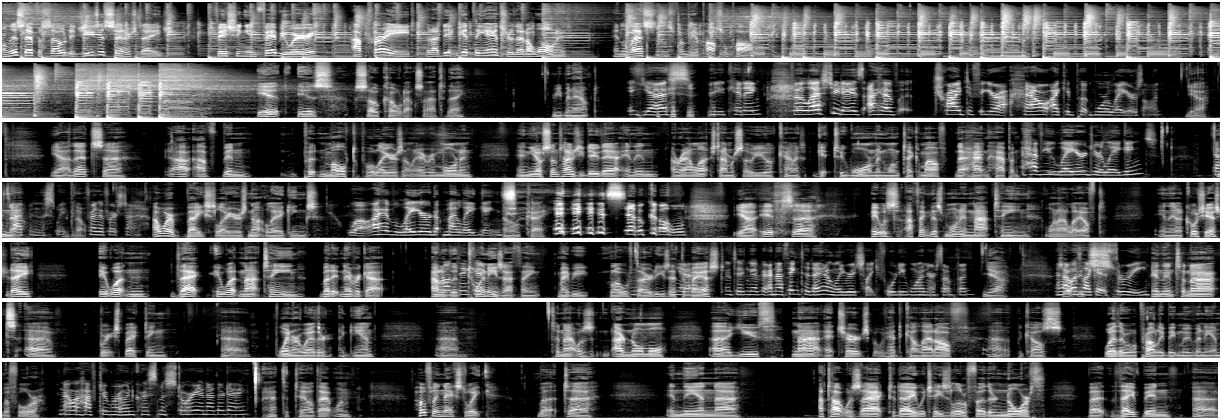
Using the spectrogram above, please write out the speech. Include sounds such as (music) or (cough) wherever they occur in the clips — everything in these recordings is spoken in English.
On this episode of Jesus Center Stage, fishing in February, I prayed, but I didn't get the answer that I wanted, and lessons from the Apostle Paul. It is so cold outside today. Have you been out? Yes. (laughs) Are you kidding? For the last two days, I have tried to figure out how I could put more layers on. Yeah, yeah. That's uh, I, I've been putting multiple layers on every morning, and you know sometimes you do that, and then around lunchtime or so you'll kind of get too warm and want to take them off. That Ha- hadn't happened. Have you layered your leggings? That's No. happened this week No. for the first time. I wear base layers, not leggings. Well, I have layered my leggings. Okay. (laughs) it's so cold. Yeah, it's uh, it was I think this morning 19 when I left, and then of course yesterday, it wasn't that it wasn't 19, but it never got out of the think it- 20s. I think maybe lower 30s at yeah, the best. It didn't go very, and I think today it only reached like 41 or something. Yeah, And So that was like at 3. and then tonight uh, we're expecting uh, winter weather again. Um, tonight was our normal uh, youth night at church, but we've had to call that off uh, because weather will probably be moving in before Now I have to ruin Christmas story another day. I have to tell that one. Hopefully next week, but uh, and then uh, I talked with Zach today, which he's a little further north, but they've been uh,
